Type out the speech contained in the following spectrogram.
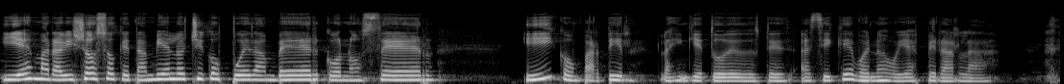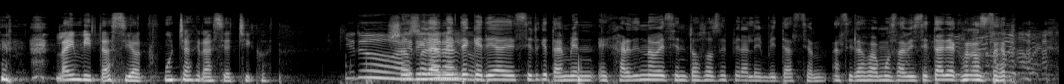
Y es maravilloso que también los chicos puedan ver, conocer y compartir las inquietudes de ustedes. Así que bueno, voy a esperar la, la invitación. Muchas gracias chicos. Yo solamente quería decir que también el Jardín 902 espera la invitación, así las vamos a visitar y a conocer.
